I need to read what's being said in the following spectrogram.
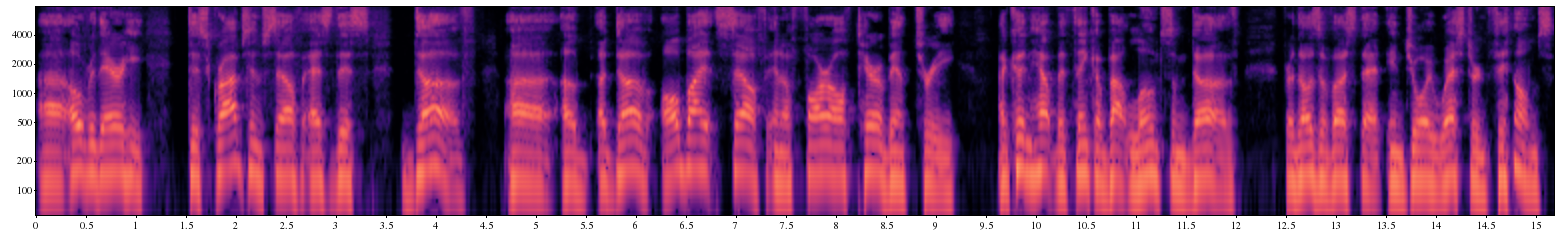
uh, over there. He describes himself as this dove, uh, a, a dove all by itself in a far off terebinth tree. I couldn't help but think about Lonesome Dove for those of us that enjoy Western films.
